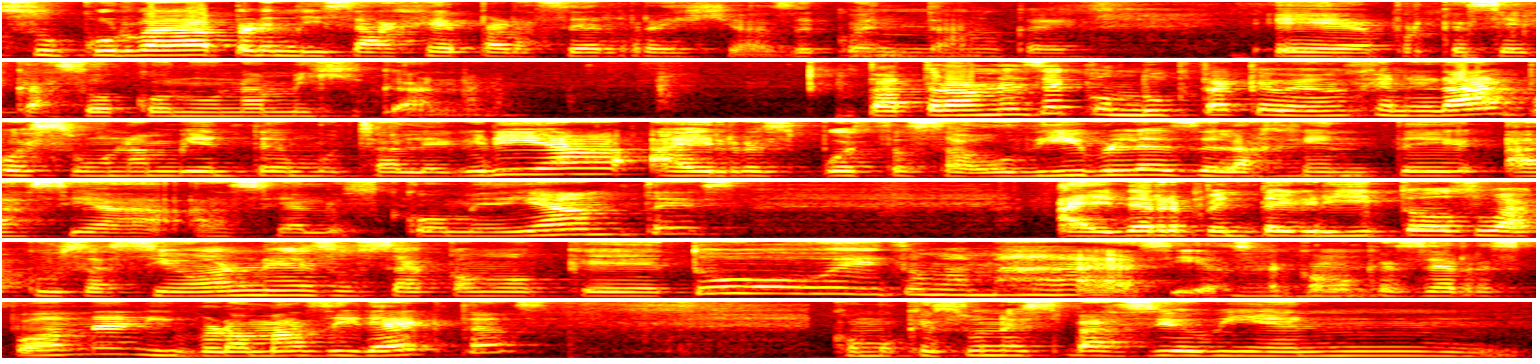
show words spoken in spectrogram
su curva de aprendizaje para ser regio, haz de cuenta. Mm, eh, porque se casó con una mexicana. Patrones de conducta que veo en general, pues un ambiente de mucha alegría, hay respuestas audibles de la gente hacia, hacia los comediantes, hay de repente gritos o acusaciones, o sea, como que tú y tu mamá, así, o sea, como que se responden y bromas directas, como que es un espacio bien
